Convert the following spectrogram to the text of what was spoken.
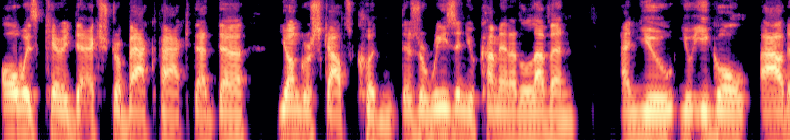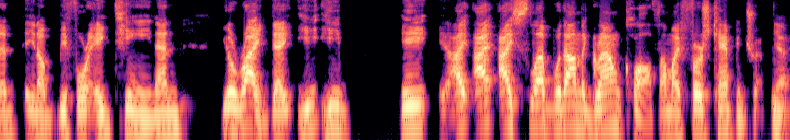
always carried the extra backpack that the younger scouts couldn't. There's a reason you come in at 11 and you you eagle out at you know before 18 and you're right they he he he I, I i slept without the ground cloth on my first camping trip yeah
